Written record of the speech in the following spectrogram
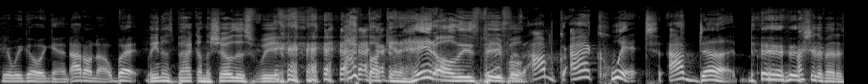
here we go again. I don't know, but Lena's back on the show this week. I fucking hate all these people. is, I'm I quit. I'm done. I should have had a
